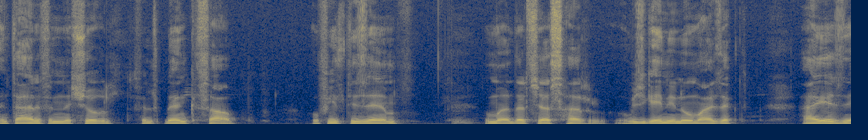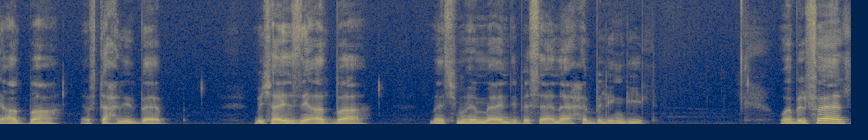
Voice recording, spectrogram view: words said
أنت عارف إن الشغل في البنك صعب وفي التزام وما قدرتش أسهر ومش جايني نوم عايز أكتب. عايزني أطبع؟ افتح لي الباب. مش عايزني أطبع؟ مش مهم عندي بس أنا أحب الإنجيل. وبالفعل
